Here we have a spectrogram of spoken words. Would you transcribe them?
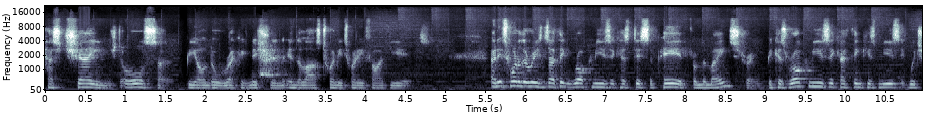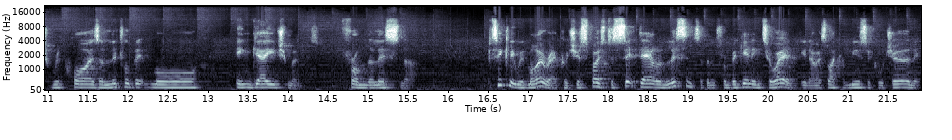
has changed also beyond all recognition in the last 20, 25 years. And it's one of the reasons I think rock music has disappeared from the mainstream because rock music, I think, is music which requires a little bit more engagement from the listener. Particularly with my records, you're supposed to sit down and listen to them from beginning to end. You know, it's like a musical journey.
